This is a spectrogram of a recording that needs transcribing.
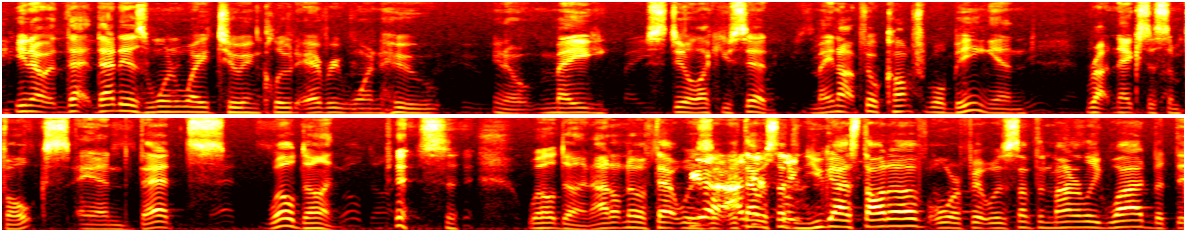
you know that that is one way to include everyone who, you know, may still, like you said, may not feel comfortable being in right next to some folks, and that's well done. well done. I don't know if that was Yeah, if that was something think- you guys thought of, or if it was something minor league wide. But the,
